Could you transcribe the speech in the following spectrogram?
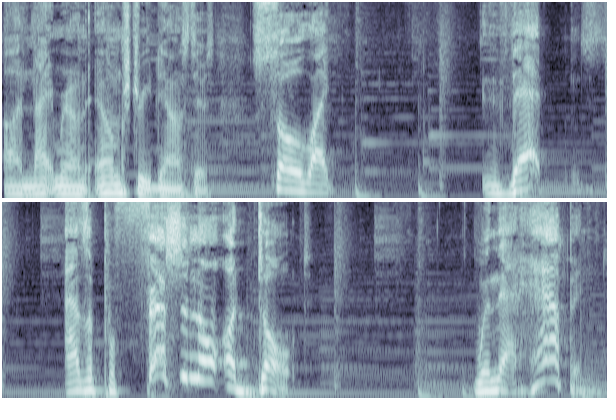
a Nightmare on Elm Street downstairs. So like that, as a professional adult, when that happened,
